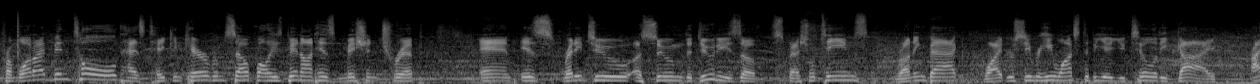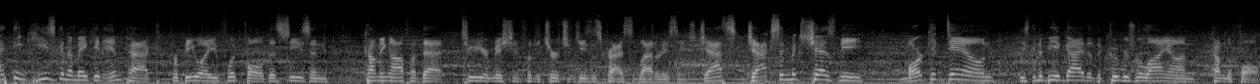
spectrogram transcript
from what I've been told, has taken care of himself while he's been on his mission trip and is ready to assume the duties of special teams, running back, wide receiver. He wants to be a utility guy. I think he's going to make an impact for BYU football this season coming off of that two-year mission for the Church of Jesus Christ of Latter-day Saints. Jas- Jackson McChesney, mark it down. He's going to be a guy that the Cougars rely on come the fall.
